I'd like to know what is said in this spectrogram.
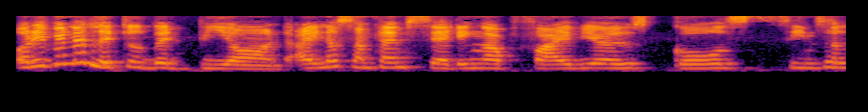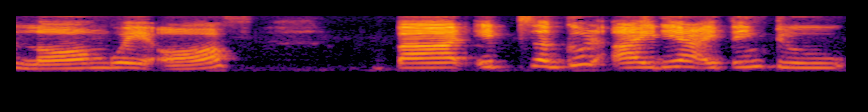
or even a little bit beyond. I know sometimes setting up five years goals seems a long way off but it's a good idea i think to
